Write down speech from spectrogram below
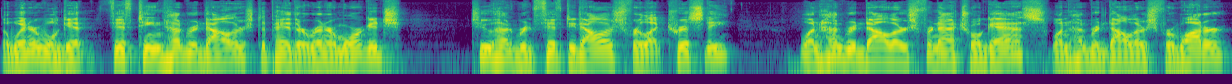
The winner will get $1,500 to pay their rent or mortgage, $250 for electricity, $100 for natural gas, $100 for water,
